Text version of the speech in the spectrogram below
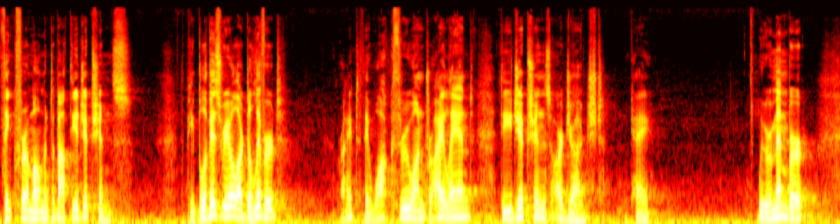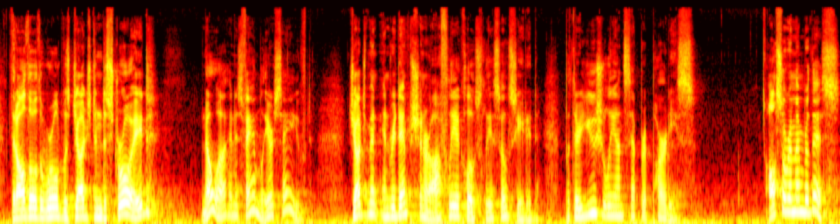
Think for a moment about the Egyptians. The people of Israel are delivered right? They walk through on dry land. The Egyptians are judged, okay? We remember that although the world was judged and destroyed, Noah and his family are saved. Judgment and redemption are awfully closely associated, but they're usually on separate parties. Also, remember this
